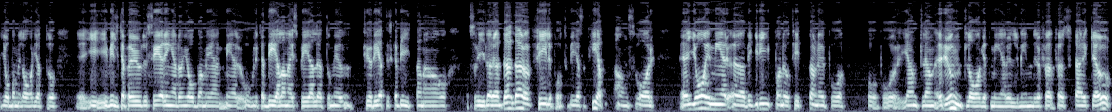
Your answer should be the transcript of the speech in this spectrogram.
jobba med laget och eh, i, i vilka periodiseringar de jobbar med, med olika delarna i spelet och med teoretiska bitarna och, och så vidare. Där, där har Filip och Tobias ett helt ansvar. Eh, jag är mer övergripande och tittar nu på på, på egentligen runt laget mer eller mindre för, för att stärka upp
